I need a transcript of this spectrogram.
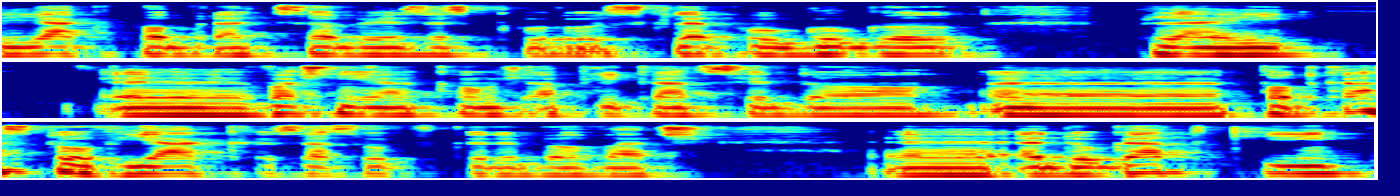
jak pobrać sobie ze sklepu Google Play właśnie jakąś aplikację do podcastów, jak zasubskrybować edugatki.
